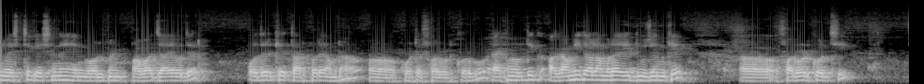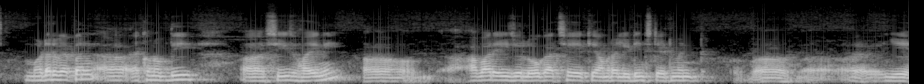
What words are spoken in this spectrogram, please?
ইনভেস্টিগেশনে ইনভলভমেন্ট পাওয়া যায় ওদের, ওদেরকে তারপরে আমরা কোর্টে ফরওয়ার্ড করব। এখন অবধি আগামীকাল আমরা এই দুজনকে ফরওয়ার্ড করছি। মার্ডার ওয়েপন এখন অবধি সিজ হয়নি। আবার এই যে লোক আছে, একে আমরা লিডিং স্টেটমেন্ট ইয়ে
